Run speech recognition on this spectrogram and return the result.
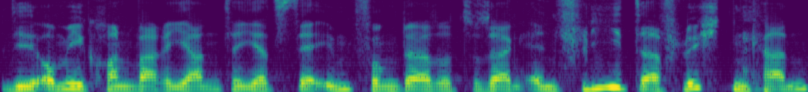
die Omikron-Variante jetzt der Impfung da sozusagen entflieht, da flüchten kann,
